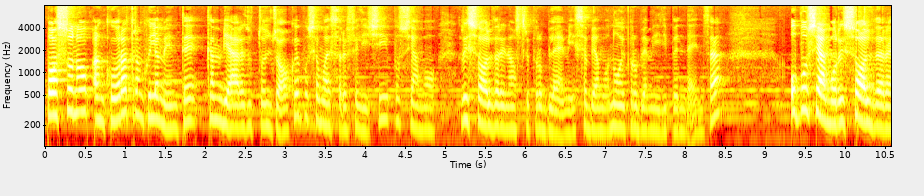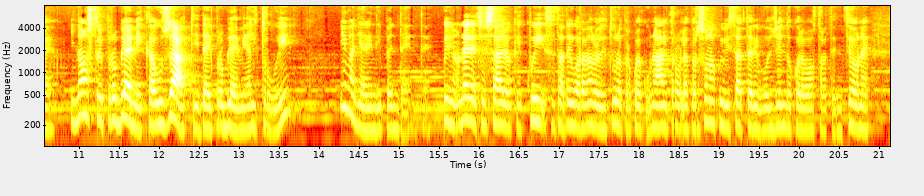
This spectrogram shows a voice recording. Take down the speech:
possono ancora tranquillamente cambiare tutto il gioco e possiamo essere felici, possiamo risolvere i nostri problemi se abbiamo noi problemi di dipendenza o possiamo risolvere i nostri problemi causati dai problemi altrui in maniera indipendente. Quindi non è necessario che qui, se state guardando la lettura per qualcun altro, la persona a cui vi state rivolgendo con la vostra attenzione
